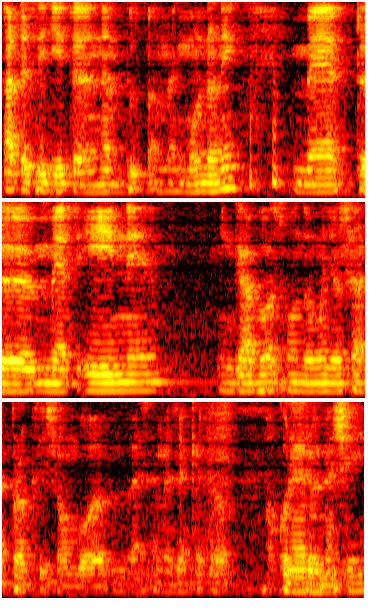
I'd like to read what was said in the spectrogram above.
Hát ezt így nem tudtam megmondani, mert, mert én inkább azt mondom, hogy a saját praxisomból veszem ezeket a... Akkor erről mesélj.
